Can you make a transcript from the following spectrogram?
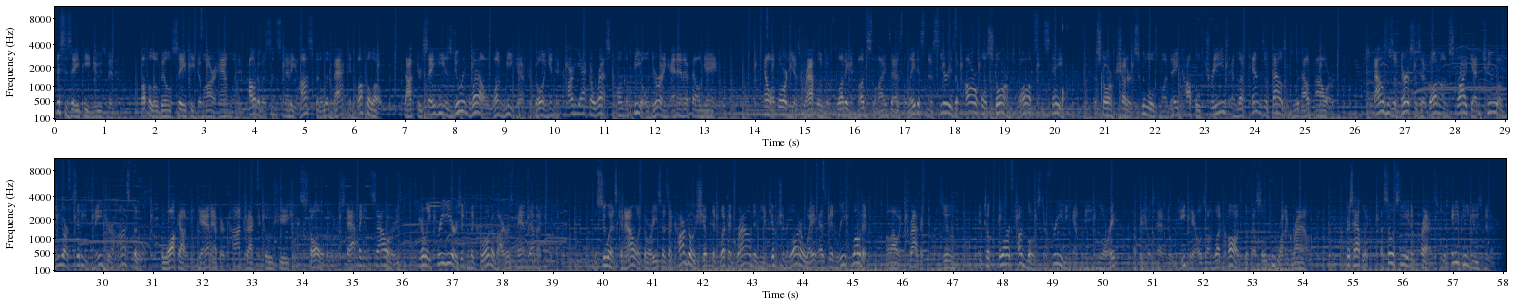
This is AP News Minute. Buffalo Bills safety Damar Hamlin is out of a Cincinnati hospital and back in Buffalo. Doctors say he is doing well one week after going into cardiac arrest on the field during an NFL game. California is grappling with flooding and mudslides as the latest in a series of powerful storms wallops the state. The storm shuttered schools Monday, toppled trees, and left tens of thousands without power. Thousands of nurses have gone on strike at two of New York City's major hospitals. The walkout began after contract negotiations stalled over staffing and salaries nearly three years into the coronavirus pandemic. The Suez Canal Authority says a cargo ship that went aground in the Egyptian waterway has been refloated, allowing traffic to resume. It took four tugboats to free the MV Glory. Officials had no details on what caused the vessel to run aground. Chris Havlik, Associated Press, with AP News Minute.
